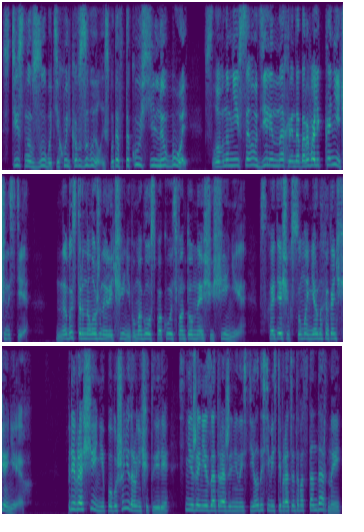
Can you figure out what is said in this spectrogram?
Стиснув зубы, тихонько взвыл, испытав такую сильную боль, Словно мне и в самом деле нахрен оторвали конечности. Но быстро наложенное лечение помогло успокоить фантомные ощущения сходящих с ума нервных окончаниях. Превращение, повышение до равня 4, снижение затрат жизненной силы до 70% от стандартной,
